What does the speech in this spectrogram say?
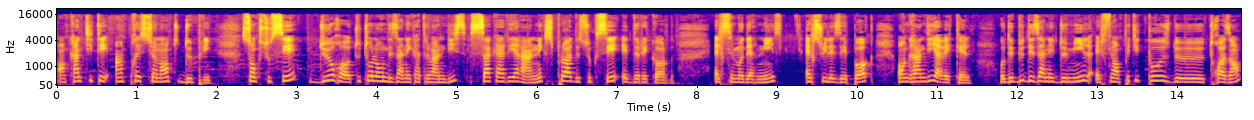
en quantité impressionnante de prix. Son succès dure euh, tout au long des années 90, sa carrière est un exploit de succès et de records. Elle se modernise, elle suit les époques, on grandit avec elle. Au début des années 2000, elle fait une petite pause de 3 ans,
